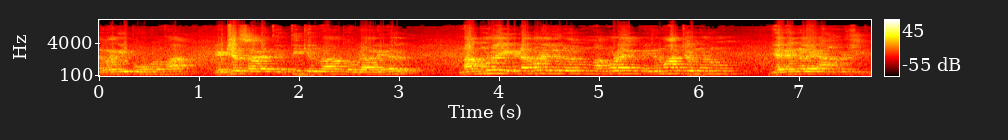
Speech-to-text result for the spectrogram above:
ഇറങ്ങി പോകുന്ന ലക്ഷ്യസ്ഥാനത്ത് എത്തിക്കുന്ന തൊഴിലാളികൾ നമ്മുടെ ഇടപെടലുകളും നമ്മുടെ പെരുമാറ്റങ്ങളും ജനങ്ങളെ ആകർഷിക്കും.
